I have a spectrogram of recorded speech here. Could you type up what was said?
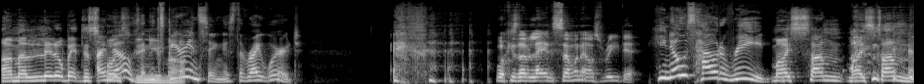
I'm a little bit disappointed. I know. in you, Mark. Experiencing is the right word. Well, because I'm letting someone else read it. He knows how to read. My son, my son,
